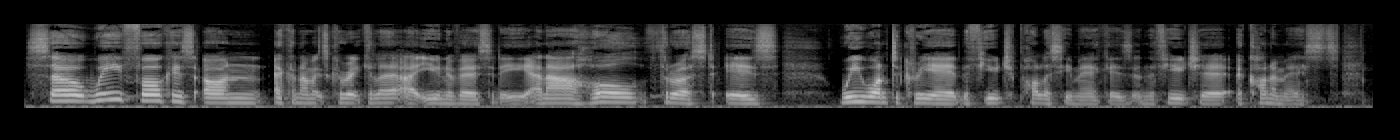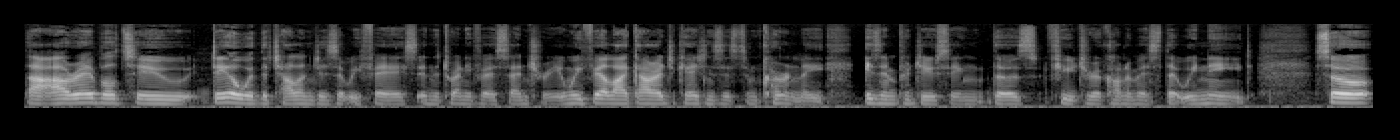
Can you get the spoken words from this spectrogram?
So, we focus on economics curricula at university, and our whole thrust is we want to create the future policymakers and the future economists that are able to deal with the challenges that we face in the 21st century. And we feel like our education system currently isn't producing those future economists that we need. So,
